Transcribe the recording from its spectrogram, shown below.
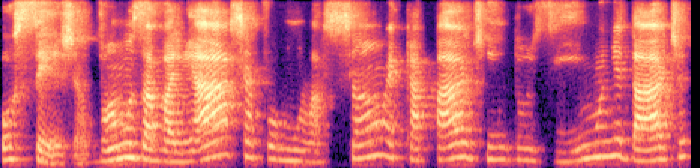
Ou seja, vamos avaliar se a formulação é capaz de induzir imunidade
